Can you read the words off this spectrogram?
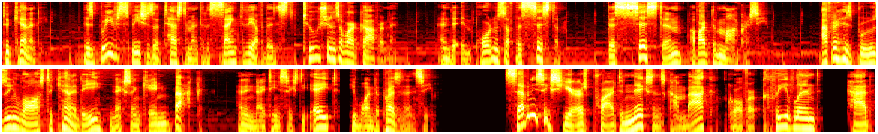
to Kennedy. His brief speech is a testament to the sanctity of the institutions of our government and the importance of the system, the system of our democracy. After his bruising loss to Kennedy, Nixon came back, and in 1968 he won the presidency. 76 years prior to Nixon's comeback, Grover Cleveland had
